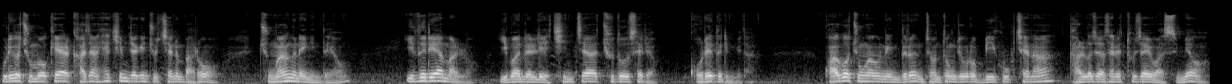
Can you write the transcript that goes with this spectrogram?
우리가 주목해야 할 가장 핵심적인 주체는 바로 중앙은행인데요. 이들이야말로 이번 랠리의 진짜 주도 세력, 고래들입니다. 과거 중앙은행들은 전통적으로 미 국채나 달러 자산에 투자해 왔으며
